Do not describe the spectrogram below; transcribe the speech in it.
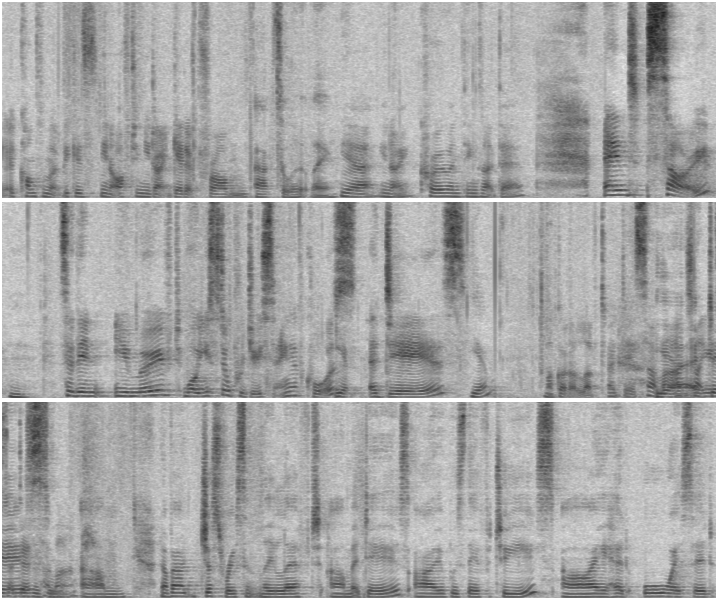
uh, compliment because you know often you don't get it from Absolutely. yeah you know crew and things like that and so Hmm. so then you moved well you're still producing of course Yep. Adairs Yep. my god I loved Adairs so Yeah, much I Adairs so much um, now, I just recently left um, Adairs. I was there for two years. I had always said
